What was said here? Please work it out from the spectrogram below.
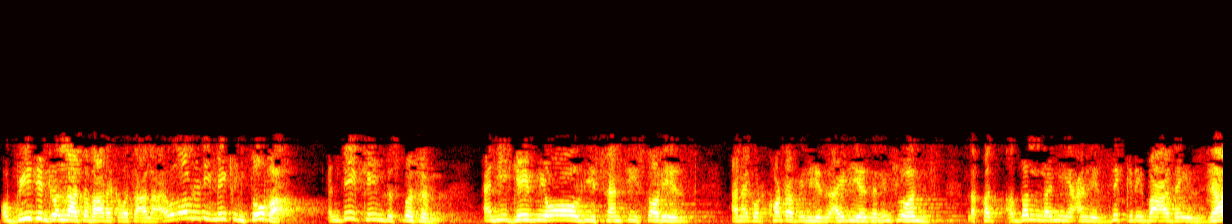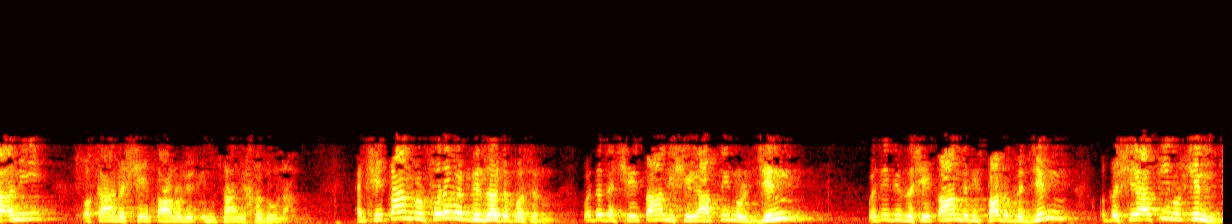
obedient to Allah wa ta'ala. I was already making tawbah. And there came this person. And he gave me all these fancy stories. And I got caught up in his ideas and influence. لقد أضلني عن الذكر بعد إذ جاءني وكان الشيطان للإنسان خذولا And shaitan will forever desert a person. Whether that shaitan is shayateen jinn, whether it is a shaitan that is part of the jinn, or the shayateen ins.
